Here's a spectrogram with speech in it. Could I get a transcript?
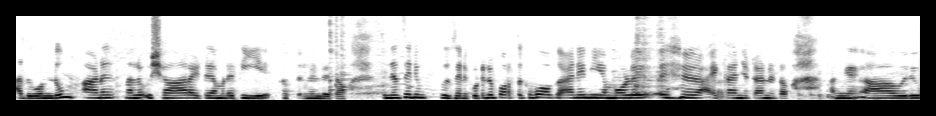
അതുകൊണ്ടും ആണ് നല്ല ഉഷാറായിട്ട് നമ്മുടെ തീ കത്തുന്നുണ്ട് കേട്ടോ പിന്നെ സെനി സെനിക്കുട്ടിന് പുറത്തേക്ക് പോകാൻ നിയമോൾ അയക്കാഞ്ഞിട്ടാണ് കേട്ടോ അങ്ങ് ആ ഒരു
